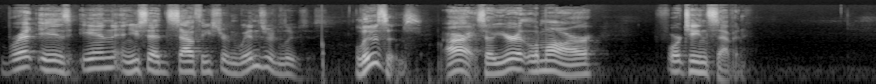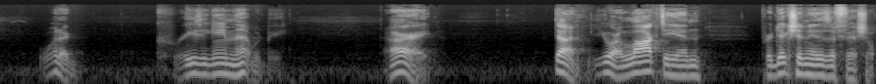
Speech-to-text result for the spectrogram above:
Brett is in, and you said Southeastern wins or loses? loses. All right. So you're at Lamar 14 7. What a crazy game that would be. All right. Done. You are locked in. Prediction is official.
